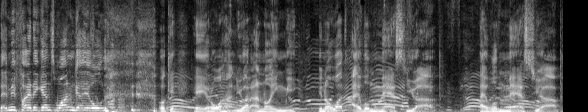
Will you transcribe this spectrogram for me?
Let me fight against one guy old. okay, hey Rohan, you are annoying me. You know what? I will mess you up. I will mess you up.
